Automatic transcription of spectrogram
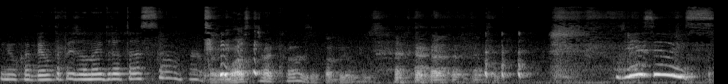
Meu cabelo tá precisando de hidratação. Mas mostra a casa, o cabelo. Jesus!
